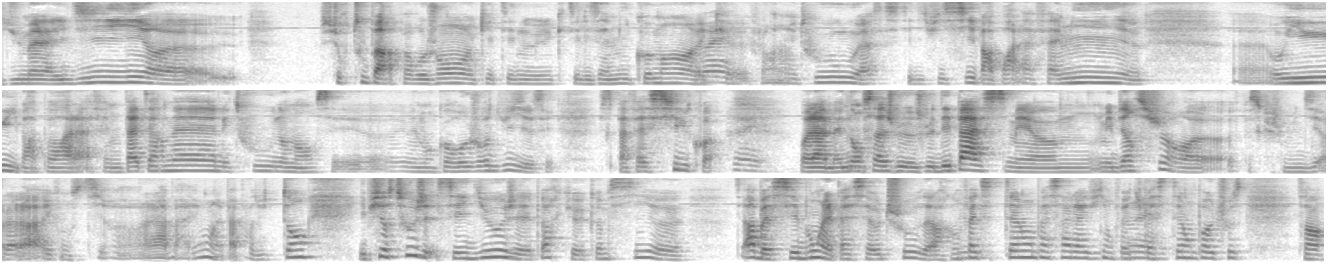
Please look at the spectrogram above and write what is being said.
du mal à le dire. euh, surtout par rapport aux gens qui étaient, qui étaient les amis communs avec Ouais. Florian et tout. Ah, ça, c'était difficile par rapport à la famille. Euh, oui, oui, par rapport à la famille paternelle et tout. Non, non, c'est. euh, même encore aujourd'hui, c'est c'est pas facile, quoi. ouais. Voilà, maintenant ça, je, le- je le dépasse, mais, euh, mais bien sûr, parce que je me dis, oh là là, ils vont se dire, oh là là, bah on n'a pas perdu de temps. Et puis surtout, c'est idiot, j'avais peur que, comme si, ah bah c'est bon, elle passe à autre chose, alors qu'en Mm. fait, c'est tellement pas ça la vie, en fait, tu passes tellement pas à autre chose. Enfin,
